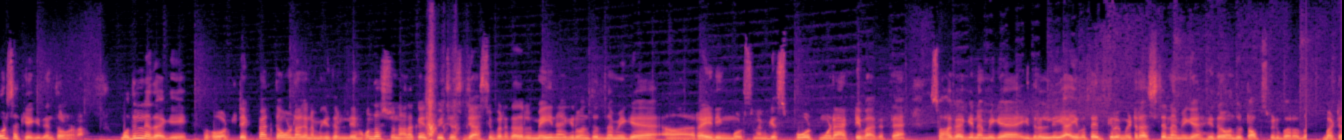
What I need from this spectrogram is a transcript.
ಓಡ್ಸಕ್ಕೆ ಹೇಗಿದೆ ಅಂತ ನೋಡೋಣ. ಮೊದಲನೇದಾಗಿ ಟೆಕ್ ಪ್ಯಾಕ್ ತಗೊಂಡಾಗ ನಮಗೆ ಇದರಲ್ಲಿ ಒಂದಷ್ಟು ನಾಲ್ಕೈದು ಫೀಚರ್ಸ್ ಜಾಸ್ತಿ ಬರುತ್ತೆ. ಅದರಲ್ಲಿ ಮೈನ್ ಆಗಿರುವಂಥದ್ದು ನಮಗೆ ರೈಡಿಂಗ್ ಮೋಡ್ಸ್ ನಮಗೆ ಸ್ಪೋರ್ಟ್ ಮೋಡ್ ಆಕ್ಟಿವ್ ಆಗುತ್ತೆ. ಸೊ ಹಾಗಾಗಿ ನಮಗೆ ಇದರಲ್ಲಿ ಐವತ್ತೈದು ಕಿಲೋಮೀಟರ್ ಅಷ್ಟೇ ನಮಗೆ ಇದರ ಒಂದು ಟಾಪ್ ಸ್ಪೀಡ್ ಬರೋದು. ಬಟ್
